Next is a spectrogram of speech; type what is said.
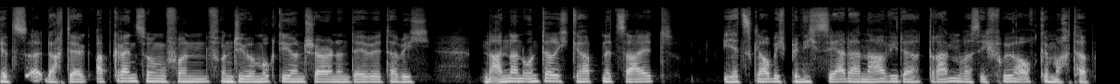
Jetzt äh, nach der Abgrenzung von, von Jivamukti und Sharon und David habe ich einen anderen Unterricht gehabt, eine Zeit. Jetzt glaube ich, bin ich sehr da nah wieder dran, was ich früher auch gemacht habe.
